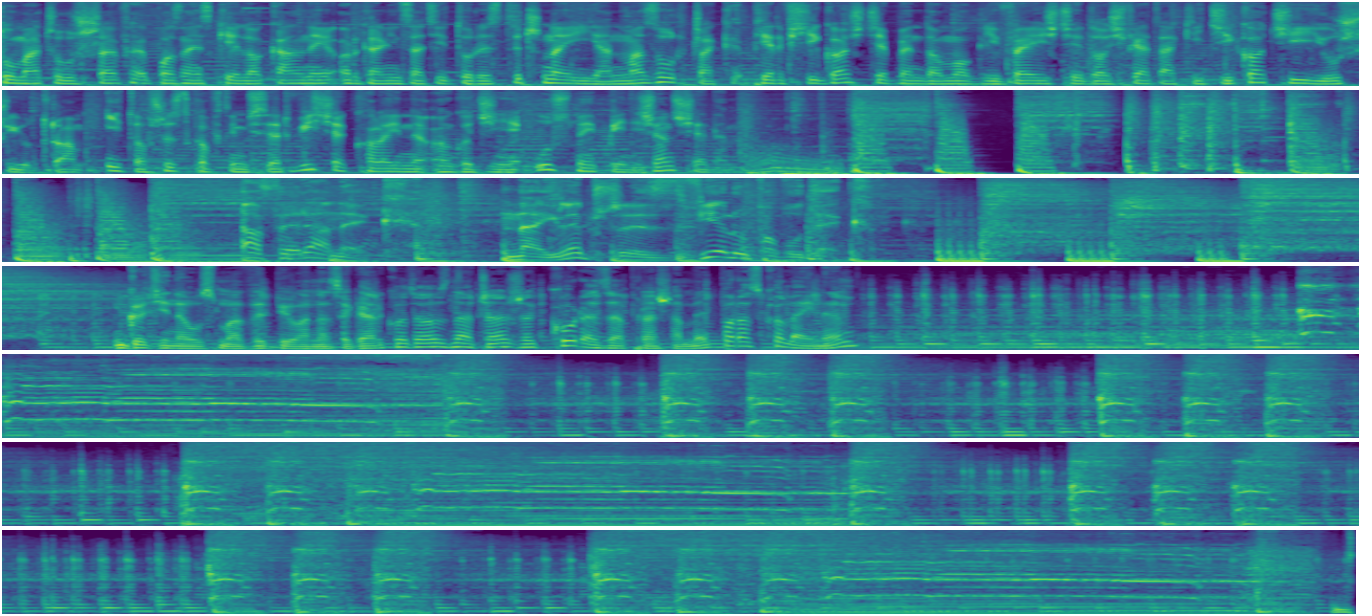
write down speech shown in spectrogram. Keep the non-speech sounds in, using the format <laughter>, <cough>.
Tłumaczył szef poznańskiej lokalnej organizacji turystycznej Jan Mazurczak. Pierwsi goście będą mogli wejść do świata Kici Koci już jutro. I to wszystko w tym serwisie. Kolejne o godzinie 8.57. Aferanek. Najlepszy z wielu pobudek. Godzina ósma wybiła na zegarku, to oznacza, że kurę zapraszamy po raz kolejny.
